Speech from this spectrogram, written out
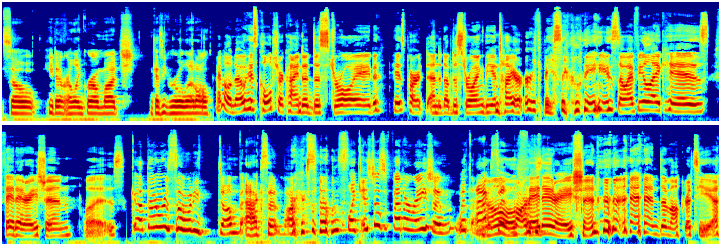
so he didn't really grow much. I guess he grew a little. I don't know. His culture kind of destroyed. His part ended up destroying the entire Earth, basically. so I feel like his federation was. God, there were so many dumb accent marks. I was like, it's just Federation with accent no, marks. federation and democratia.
